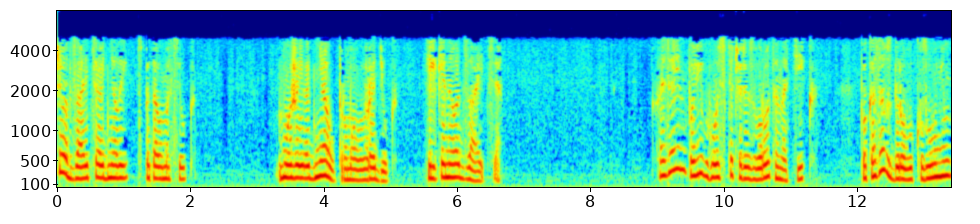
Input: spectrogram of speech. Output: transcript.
Чи от зайця одняли? спитав Масюк. Може, й одняв, промовив Радюк, тільки не от зайця. Хазяїн повів гостя через ворота на тік, показав здорову клуню,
